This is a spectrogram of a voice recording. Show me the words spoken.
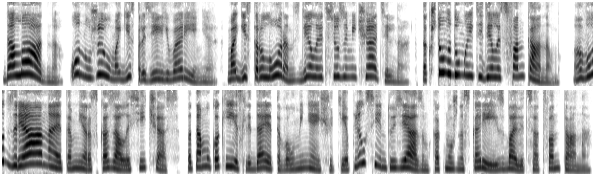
Да ладно, он уже у магистра зельеварения. Магистр Лорен сделает все замечательно. Так что вы думаете делать с фонтаном? Вот зря она это мне рассказала сейчас, потому как если до этого у меня еще теплился энтузиазм как можно скорее избавиться от фонтана,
